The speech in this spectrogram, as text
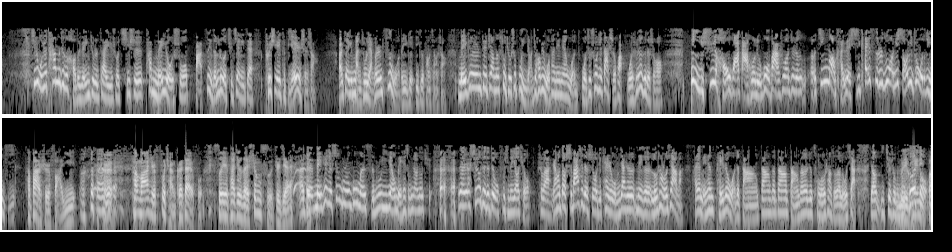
其实我觉得他们这个好的原因就是在于说，其实他没有说把自己的乐趣建立在 appreciate 别人身上。而在于满足两个人自我的一个一个方向上，每个人对这样的诉求是不一样。就好比我饭店那天，我我就说句大实话，我十六岁的时候，必须豪华大婚礼，我。跟我爸说，这个呃金茂凯悦喜开四十座，你少一桌我都给你急。他爸是法医，他妈是妇产科大夫，所以他就在生死之间。啊，对，每天就生不如宫门，死不如医院，我每天什么地方都去。那十六岁就对我父亲的要求是吧？然后到十八岁的时候就开始，我们家是那个楼上楼下嘛，他就每天陪着我，就当当当当当当，就从楼上走到楼下，要就是每喝走，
